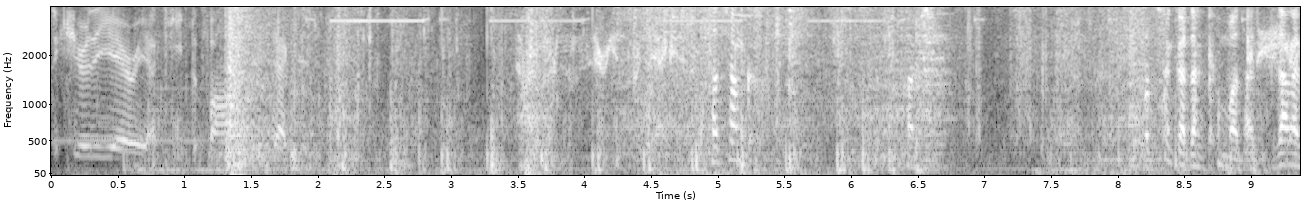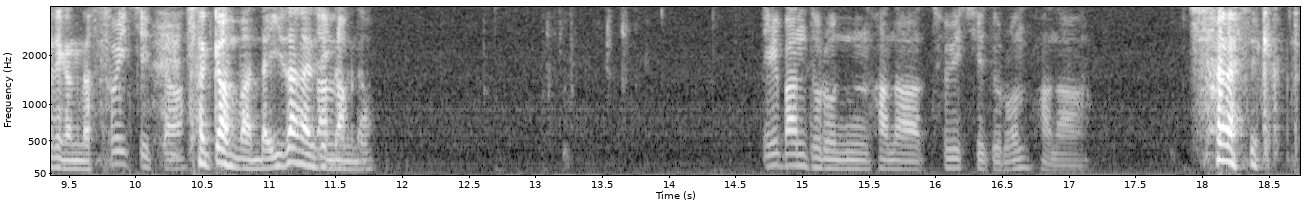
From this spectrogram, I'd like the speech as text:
Secure the area. Keep the bombs protected. 타창카 잠시 타창카 잠깐만 나 이상한 생각 났어 스위치 있다. 잠깐만 나 이상한 생각 나. 일반 드론 하나, 트위치 드론 하나. 이상한 생각 나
